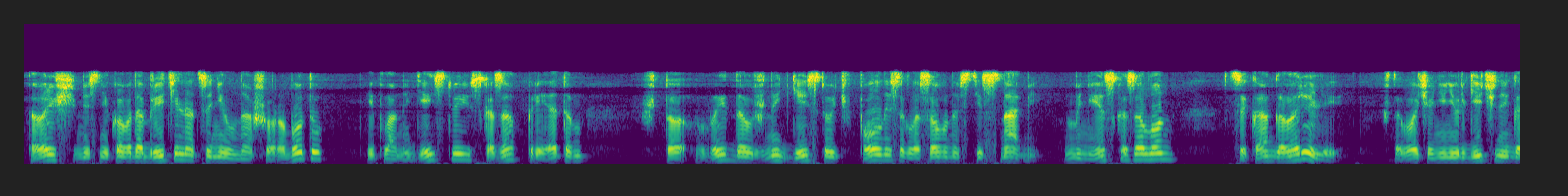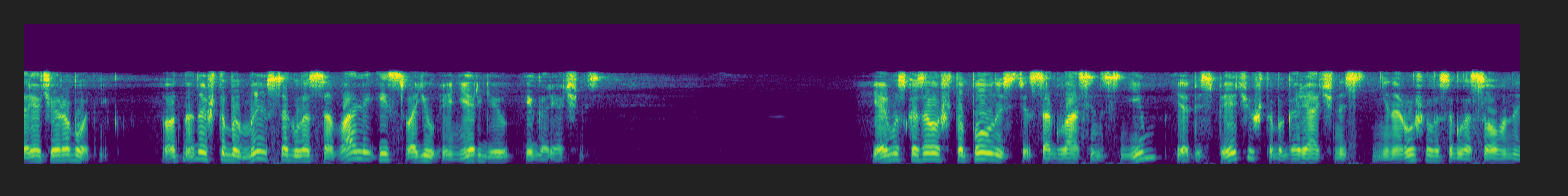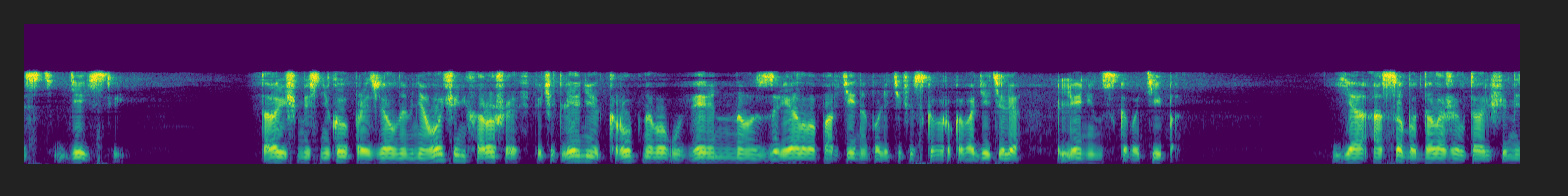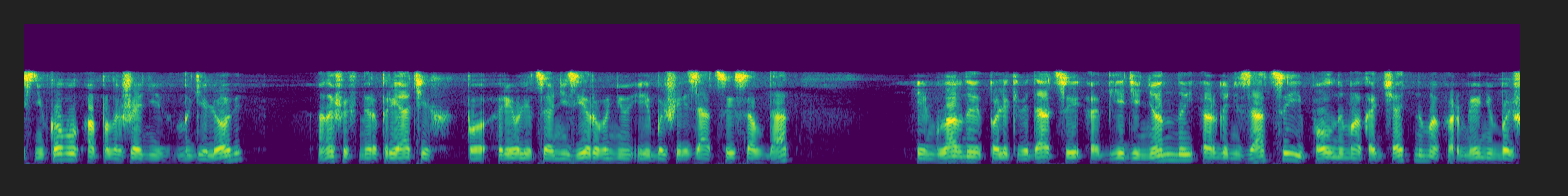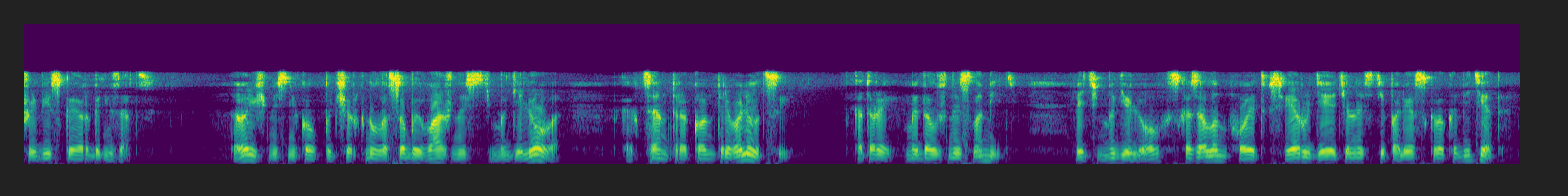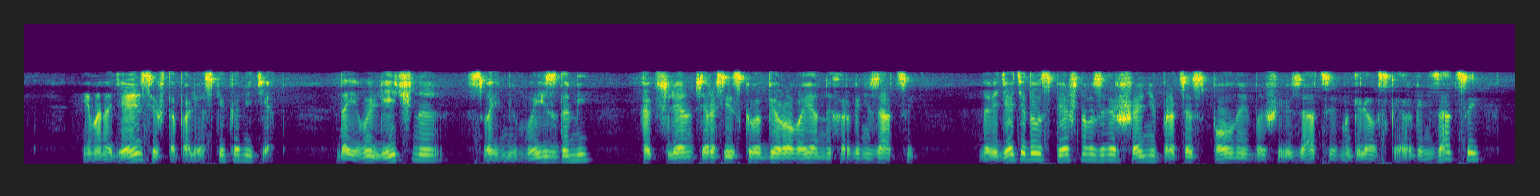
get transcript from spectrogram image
Товарищ Мясников одобрительно оценил нашу работу и планы действий, сказав при этом, что вы должны действовать в полной согласованности с нами. Мне, сказал он, в ЦК говорили, что вы очень энергичный и горячий работник. Вот надо, чтобы мы согласовали и свою энергию и горячность. Я ему сказал, что полностью согласен с ним и обеспечу, чтобы горячность не нарушила согласованность действий. Товарищ Мясников произвел на меня очень хорошее впечатление крупного, уверенного, зрелого партийно-политического руководителя ленинского типа. Я особо доложил товарищу Мясникову о положении в Могилеве, о наших мероприятиях по революционизированию и большевизации солдат, и главное по ликвидации объединенной организации и полному окончательному оформлению большевистской организации. Товарищ Мясников подчеркнул особую важность Могилева как центра контрреволюции, который мы должны сломить. Ведь Могилев, сказал он, входит в сферу деятельности Полесского комитета. И мы надеемся, что Полесский комитет, да и вы лично своими выездами как член Всероссийского бюро военных организаций, доведете до успешного завершения процесс полной большевизации Могилевской организации –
